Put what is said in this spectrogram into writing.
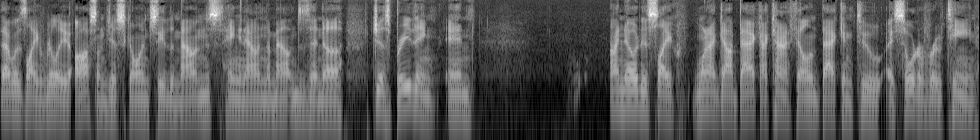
that was like really awesome. Just going see the mountains, hanging out in the mountains, and uh, just breathing. And I noticed like when I got back, I kind of fell back into a sort of routine.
